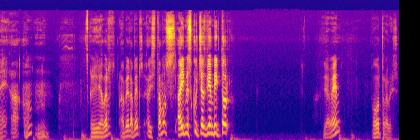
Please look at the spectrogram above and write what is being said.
eh, ah, ah, mm. eh, a ver, a ver, a ver, ahí estamos. ¿Ahí me escuchas bien, Víctor? ¿Ya ven? Otra vez.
